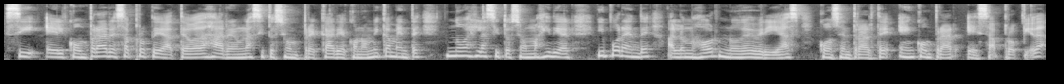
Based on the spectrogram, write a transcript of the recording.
si el comprar esa propiedad te va a dejar en una situación precaria económicamente, no es la situación más ideal y por ende a lo mejor no deberías concentrarte en comprar esa propiedad.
